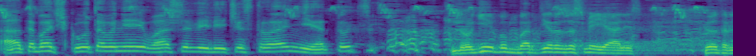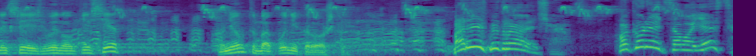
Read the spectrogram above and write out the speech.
А табачку-то в ней, Ваше Величество, нету. Другие бомбардиры засмеялись. Петр Алексеевич вынул кисет, в нем табаку ни крошки. Борис Петрович, покурить собой есть?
